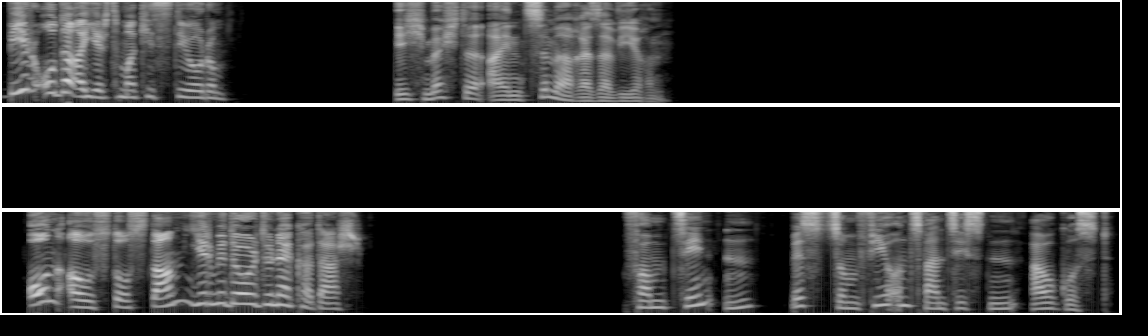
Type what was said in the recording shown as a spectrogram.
Bir oda ayırtmak istiyorum. Ich möchte ein Zimmer reservieren. ...10 Ağustos'tan 24'üne kadar. Vom 10. bis zum 24. August.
